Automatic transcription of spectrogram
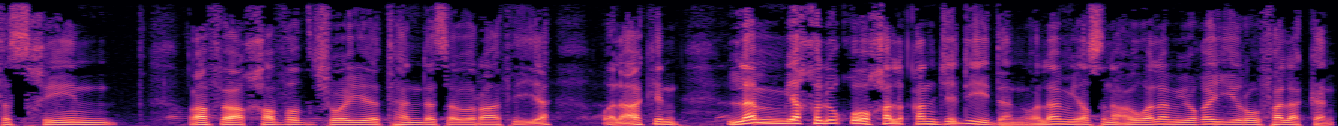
تسخين رفع خفض شوية هندسة وراثية ولكن لم يخلقوا خلقا جديدا ولم يصنعوا ولم يغيروا فلكا.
